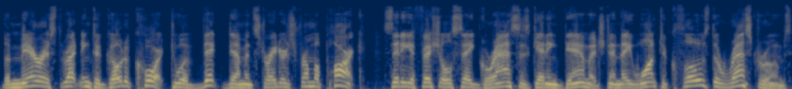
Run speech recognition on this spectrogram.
the mayor is threatening to go to court to evict demonstrators from a park. City officials say grass is getting damaged and they want to close the restrooms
